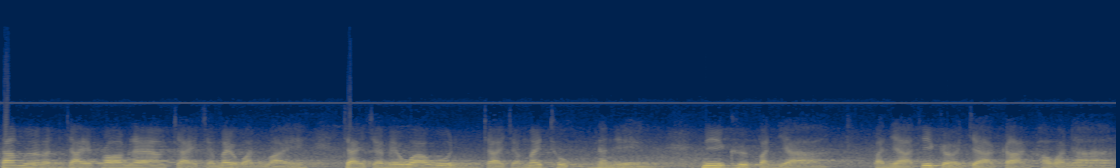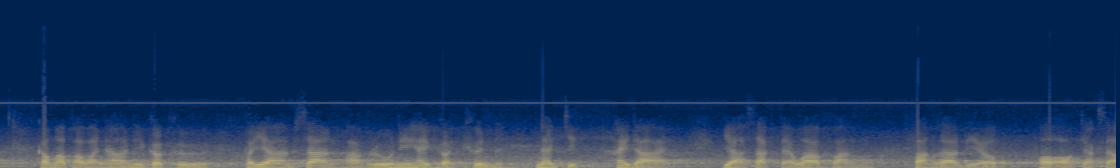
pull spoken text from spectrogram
ถ้าเมื่อใจพร้อมแล้วใจจะไม่หวั่นไหว ใจจะไม่ว้าวุ่น ใจจะไม่ทุกข์นั่นเอง นี่คือปัญญา ปัญญาที่เกิดจากการภาวนาคำว่าภาวนานี้ก็คือ พยายามสร้างความรู้นี้ให้เกิดขึ้นในจิตให้ได้ อย่าสักแต่ว่าฟัง ฟังแล้วเดี๋ยว พอออกจากศา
